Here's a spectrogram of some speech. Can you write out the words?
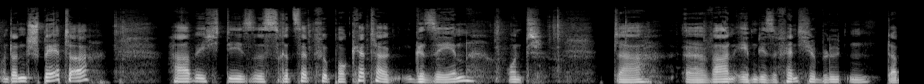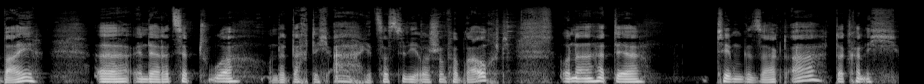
Und dann später habe ich dieses Rezept für Porchetta gesehen und da äh, waren eben diese Fenchelblüten dabei äh, in der Rezeptur. Und da dachte ich, ah, jetzt hast du die aber schon verbraucht. Und dann hat der Tim gesagt, ah, da kann ich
